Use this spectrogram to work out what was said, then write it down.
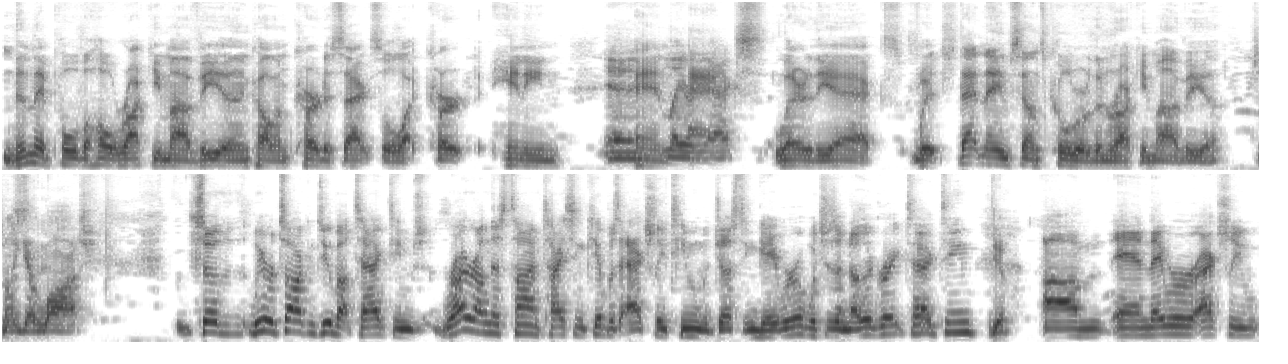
Then they pull the whole Rocky Maivia and call him Curtis Axel, like Curt Hennig, And, And Larry Axe. Larry the Axe, which that name sounds cooler than Rocky Maivia. like a lot. So we were talking too about tag teams. Right around this time, Tyson Kidd was actually teaming with Justin Gabriel, which is another great tag team. Yep. Um, and they were actually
